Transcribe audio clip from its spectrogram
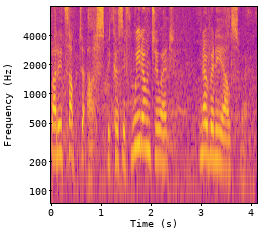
but it's up to us because if we don't do it, nobody else will.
